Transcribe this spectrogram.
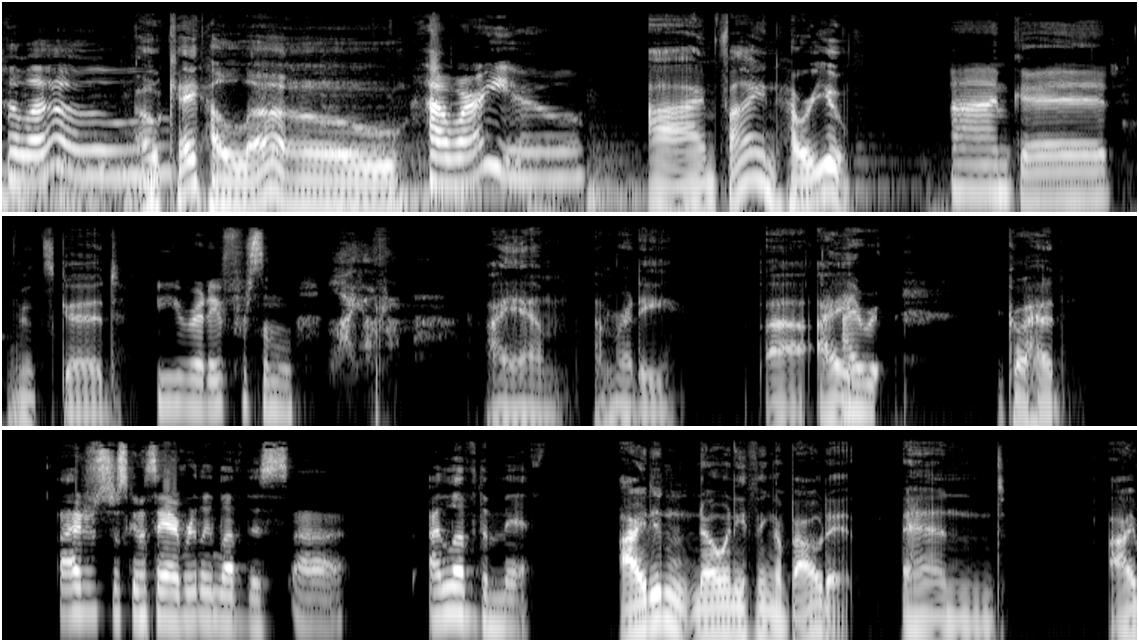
Hello. Okay, hello. How are you? I'm fine. How are you? I'm good. It's good. Are you ready for some La? I am. I'm ready. Uh, I, I, re- go ahead. I was just gonna say I really love this. Uh, I love the myth. I didn't know anything about it, and I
